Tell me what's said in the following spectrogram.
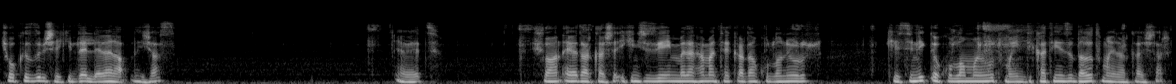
çok hızlı bir şekilde level atlayacağız. Evet. Şu an evet arkadaşlar ikinci çizgiye inmeden hemen tekrardan kullanıyoruz. Kesinlikle kullanmayı unutmayın. Dikkatinizi dağıtmayın arkadaşlar.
